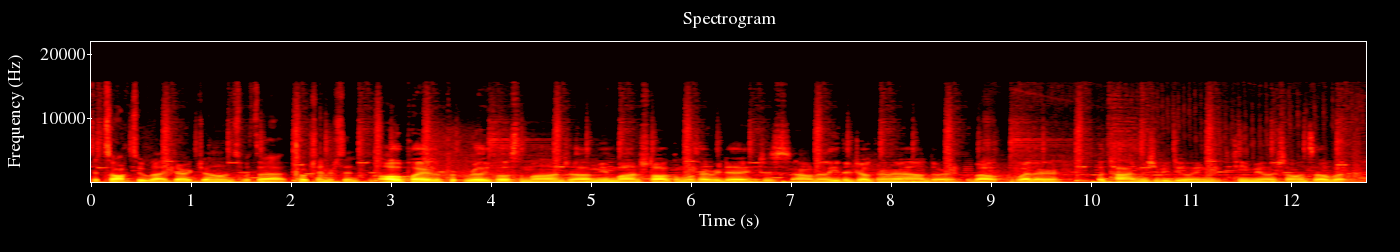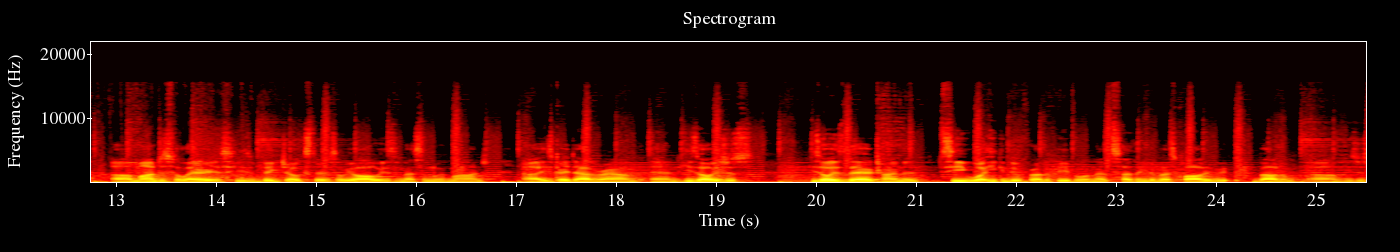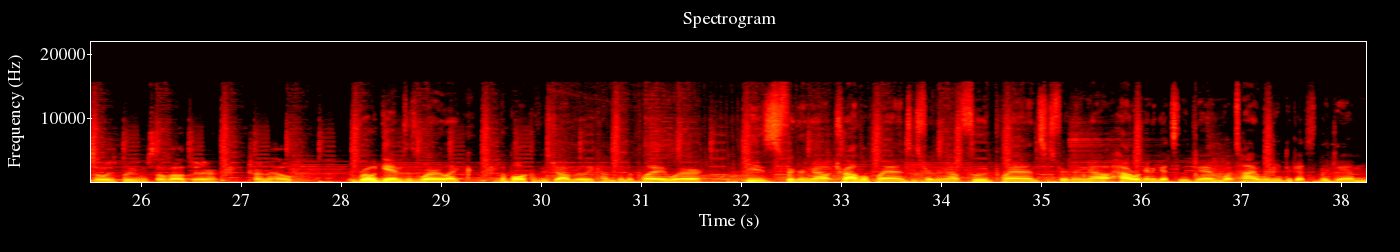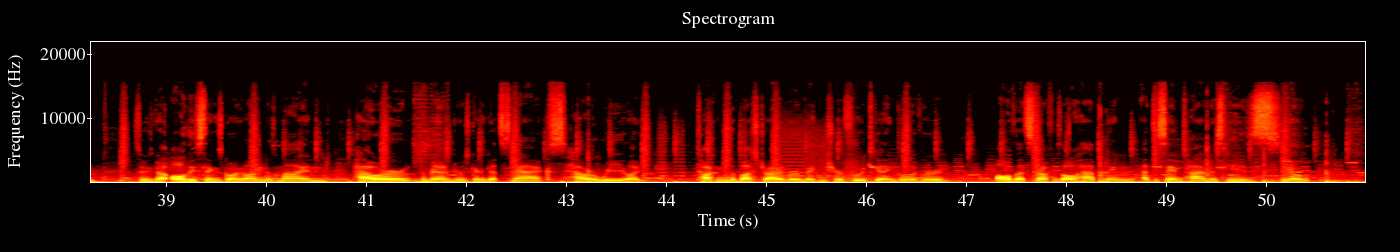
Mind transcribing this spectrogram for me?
to talk to uh, Derek Jones with uh, Coach Henderson. All the players are really close to Monge. Uh, me and Monge talk almost every day, just, I don't know, either joking around or about whether, what time we should be doing team meal or so-and-so, but uh, Monge is hilarious. He's a big jokester, so we always messing with Monge. Uh, he's great to have around, and he's always just he's always there trying to see what he can do for other people, and that's, I think, the best quality about him. Um, he's just always putting himself out there, trying to help. Road games is where like the bulk of his job really comes into play, where he's figuring out travel plans, he's figuring out food plans, he's figuring out how we're going to get to the gym, what time we need to get to the gym. So he's got all these things going on in his mind. How are the managers going to get snacks? How are we like talking to the bus driver, making sure food's getting delivered? All of that stuff is all happening at the same time as he's, you know,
